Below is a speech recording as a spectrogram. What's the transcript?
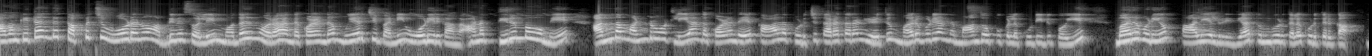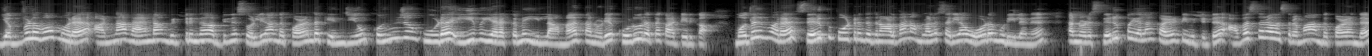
அவங்க கிட்ட இருந்து தப்பிச்சு ஓடணும் அப்படின்னு சொல்லி முதல் முறை அந்த குழந்தை முயற்சி பண்ணி ஓடி இருக்காங்க ஆனா திரும்பவுமே அந்த மண் ரோட்லயே அந்த குழந்தைய காலை புடிச்சு தர தரன்னு இழுத்து மறுபடியும் அந்த மாந்தோப்புக்குள்ள கூட்டிட்டு போய் மறுபடியும் பாலியல் ரீதியா துன்புறுத்தலை கொடுத்திருக்கான். எவ்வளவோ முறை அண்ணா வேண்டாம் விட்டுருங்க அப்படின்னு சொல்லி அந்த குழந்தை கெஞ்சியும் கொஞ்சம் கூட ஈவு இறக்கமே இல்லாம தன்னுடைய கொடூரத்தை காட்டியிருக்கான். முதல் முறை செருப்பு போட்டிருந்ததுனால தான் நம்மளால சரியா ஓட முடியலன்னு தன்னோட செருப்பை எல்லாம் கழட்டி விட்டுட்டு அவசர அவசரமா அந்த குழந்தை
